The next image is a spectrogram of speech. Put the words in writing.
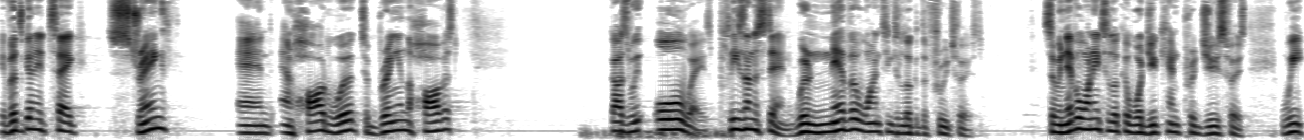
if it's going to take strength, and, and hard work to bring in the harvest. Guys, we always, please understand, we're never wanting to look at the fruit first. So we're never wanting to look at what you can produce first. We,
